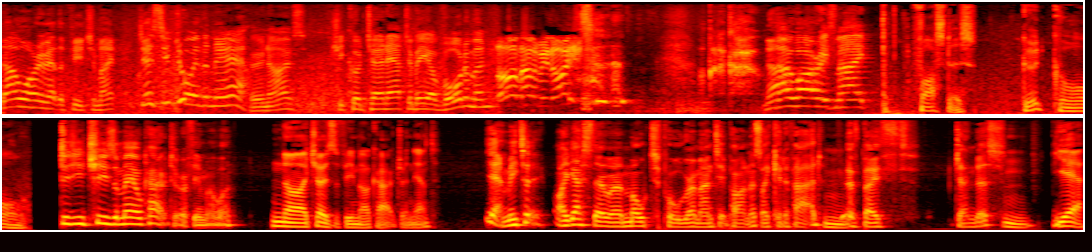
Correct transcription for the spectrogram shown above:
Don't worry about the future, mate. Just enjoy the now. Who knows? She could turn out to be a Vorderman. Oh, that'd be nice. I gotta go. No worries, mate. Foster's. Good call. Did you choose a male character or a female one? No, I chose the female character in the end. Yeah, me too. I guess there were multiple romantic partners I could have had of both genders. Yeah,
